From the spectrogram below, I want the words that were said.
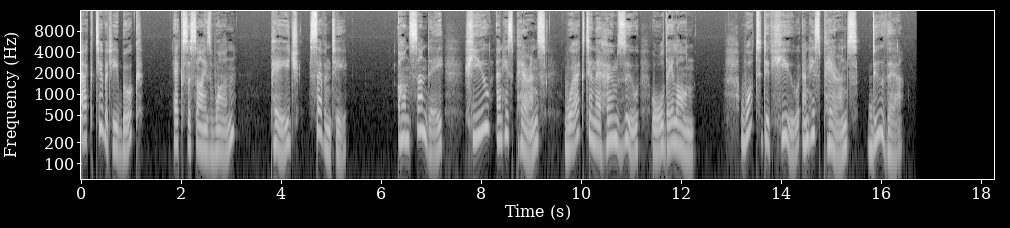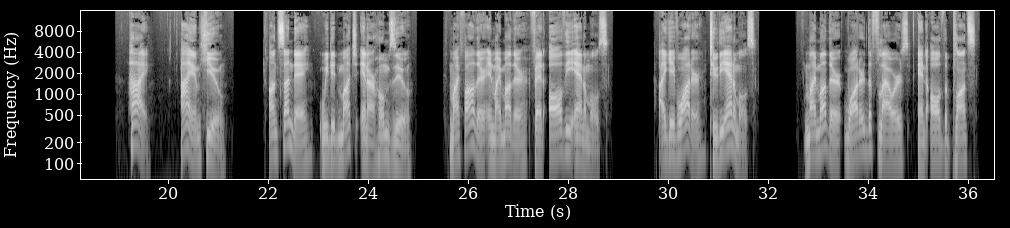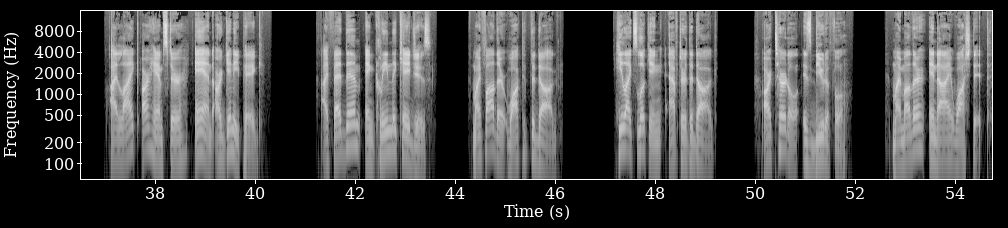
Activity Book, Exercise 1, page 70. On Sunday, Hugh and his parents worked in their home zoo all day long. What did Hugh and his parents do there? Hi, I am Hugh. On Sunday, we did much in our home zoo. My father and my mother fed all the animals. I gave water to the animals. My mother watered the flowers and all the plants. I like our hamster and our guinea pig. I fed them and cleaned the cages. My father walked the dog. He likes looking after the dog. Our turtle is beautiful. My mother and I washed it.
